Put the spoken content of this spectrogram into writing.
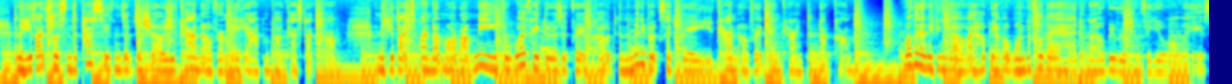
And if you'd like to listen to past seasons of the show, you can over at makeithappenpodcast.com. And if you'd like to find out more about me, the work I do as a creative coach, and the mini books I create, you can over at jencarrington.com. More than anything, though, I hope you have a wonderful day ahead, and I will be rooting for you always.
